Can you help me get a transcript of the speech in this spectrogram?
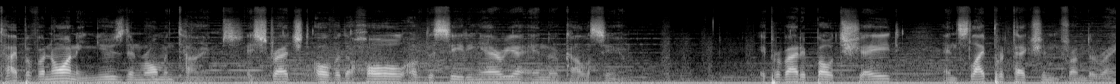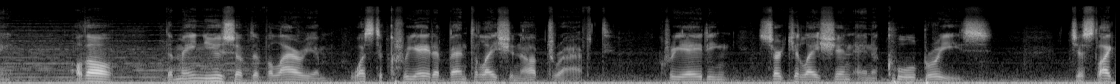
type of an awning used in Roman times. It stretched over the whole of the seating area in the Colosseum. It provided both shade and slight protection from the rain. Although the main use of the Velarium was to create a ventilation updraft creating circulation and a cool breeze, just like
